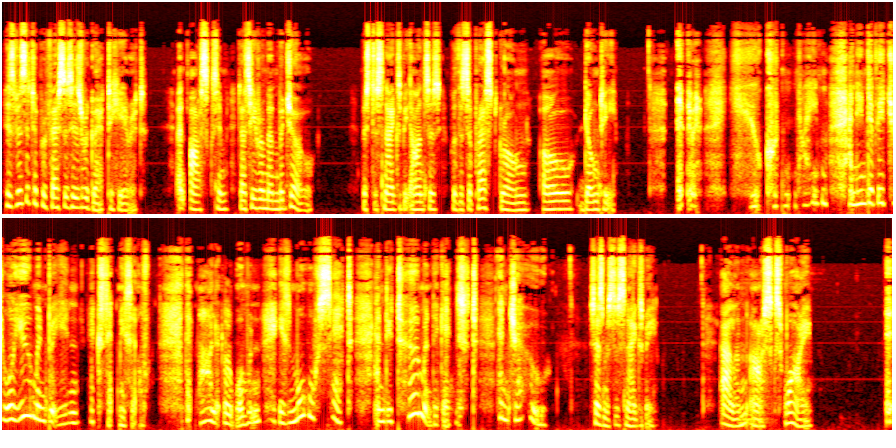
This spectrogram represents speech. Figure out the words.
His visitor professes his regret to hear it and asks him does he remember Jo. Mr. Snagsby answers with a suppressed groan, oh, don't he! "You couldn't name an individual human being except myself that my little woman is more set and determined against than Jo," says Mr. Snagsby. Allan asks why.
